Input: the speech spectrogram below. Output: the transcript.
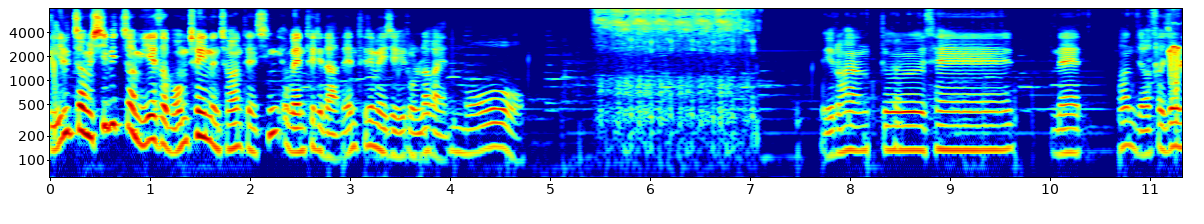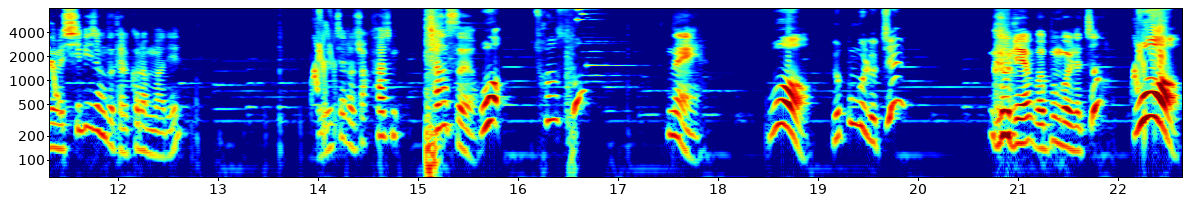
1점 12.2에서 멈춰있는 저한테는 신... 어, 멘틀이다. 멘틀이면 이제 위로 올라가야 돼. 음, 오. 위로 한, 둘, 셋, 넷, 전 여섯 이 정도면 12 정도 될 거란 말이에요. 일제로 쫙 파, 찾았어요. 와 찾았어? 네. 우와 몇 분 걸렸지? 그러게요. 몇 분 걸렸죠? 우와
